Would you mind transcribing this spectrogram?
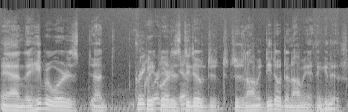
And the Hebrew word is uh, Greek Greek, word, word, is yeah. Mm-hmm. didodinami, didodinami, I think it is.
